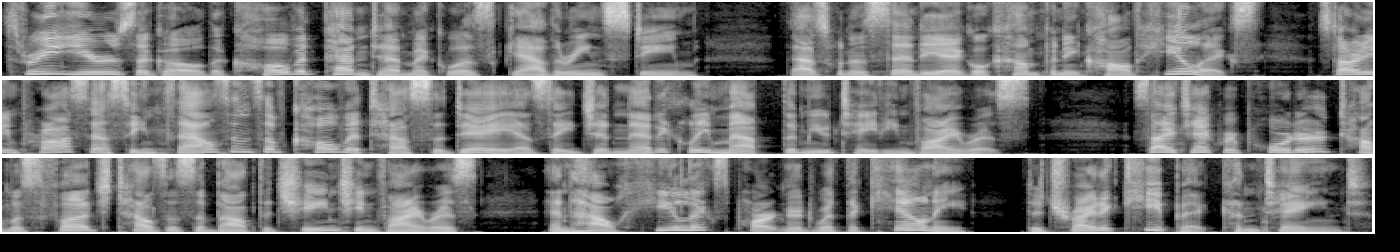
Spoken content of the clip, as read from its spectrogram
Three years ago, the COVID pandemic was gathering steam. That's when a San Diego company called Helix started processing thousands of COVID tests a day as they genetically mapped the mutating virus. SciTech reporter Thomas Fudge tells us about the changing virus and how Helix partnered with the county to try to keep it contained.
